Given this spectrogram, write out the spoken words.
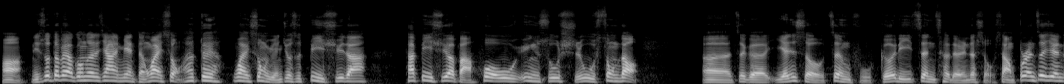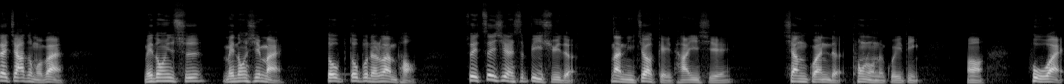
啊？你说都不要工作，在家里面等外送啊？对啊，外送员就是必须的啊，他必须要把货物运输、食物送到呃这个严守政府隔离政策的人的手上，不然这些人在家怎么办？没东西吃，没东西买，都都不能乱跑，所以这些人是必须的。那你就要给他一些相关的通融的规定啊。户外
